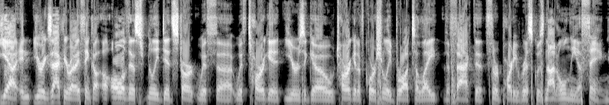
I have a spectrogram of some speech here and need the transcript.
Yeah, and you're exactly right. I think all of this really did start with uh, with Target years ago. Target, of course, really brought to light the fact that third party risk was not only a thing,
